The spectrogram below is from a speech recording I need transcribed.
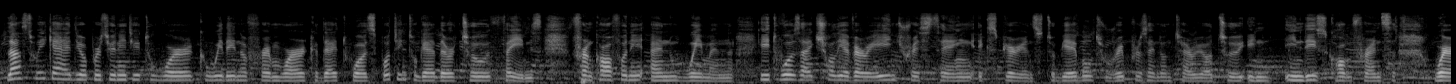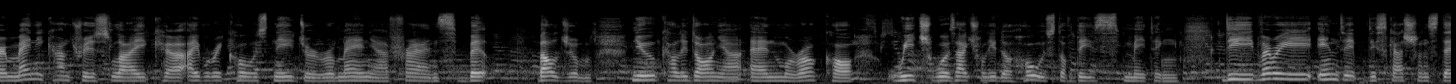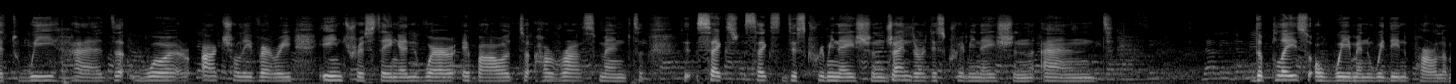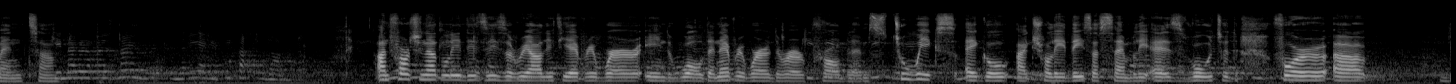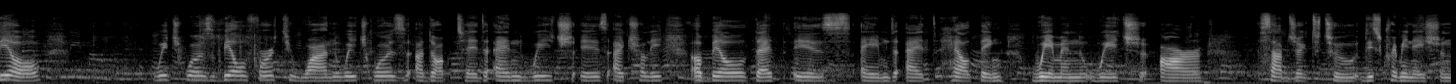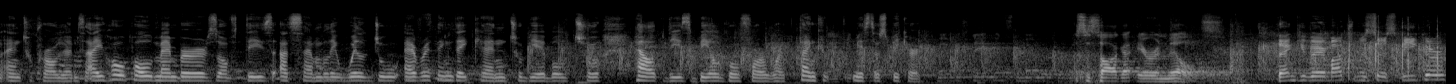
Last week I had the opportunity to work within a framework that was putting together two themes, Francophonie and women. It was actually a very interesting experience to be able to represent Ontario to in, in this conference where many countries like uh, Ivory Coast, Niger, Romania, France, Bel Belgium, New Caledonia and Morocco, which was actually the host of this meeting. The very in-depth discussions that we had were actually very interesting and were about harassment, sex, sex discrimination, gender discrimination and the place of women within Parliament. Unfortunately, this is a reality everywhere in the world and everywhere there are problems. Two weeks ago, actually, this assembly has voted for a bill which was Bill 41, which was adopted and which is actually a bill that is aimed at helping women which are subject to discrimination and to problems. I hope all members of this assembly will do everything they can to be able to help this bill go forward. Thank you, Mr. Speaker. Mississauga, Erin Mills. Thank you very much, Mr. Speaker.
